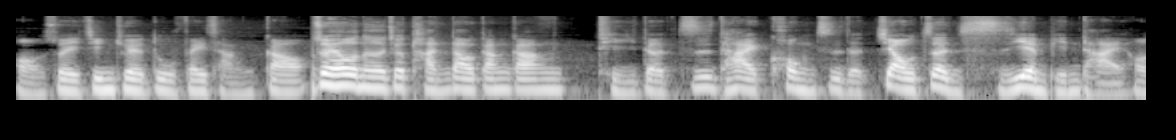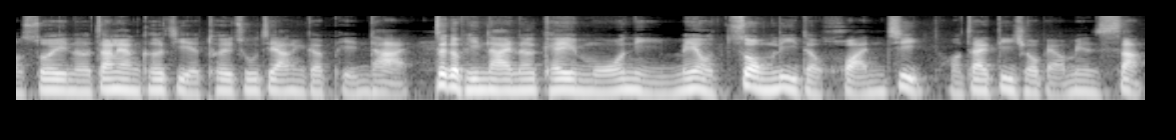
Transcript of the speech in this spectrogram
哦，所以精确度非常高。最后呢，就谈到刚刚提的姿态控制的校正实验平台哦，所以呢，张亮科技也推出这样一个平台。这个平台呢，可以模拟没有重力的环境哦，在地球表面上，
